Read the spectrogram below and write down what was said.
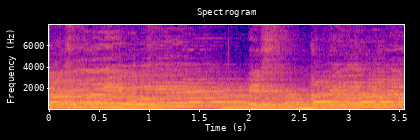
a Dios, está lejano.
